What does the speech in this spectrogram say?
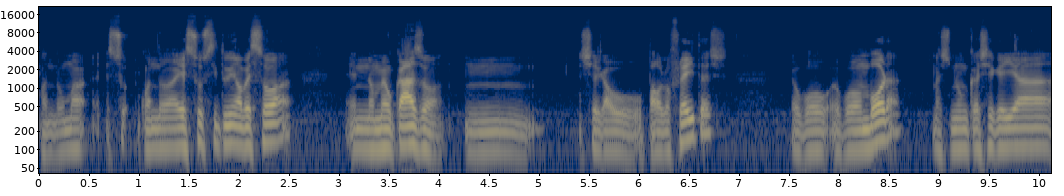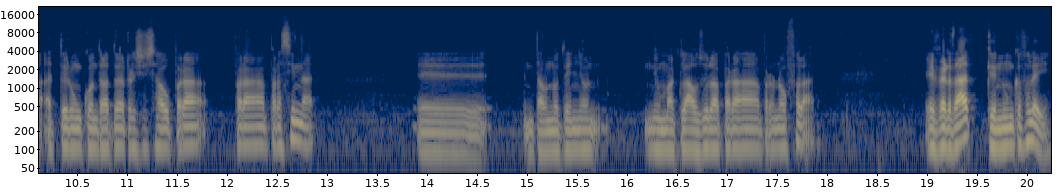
quando, uma, quando é substituir uma pessoa, No meu caso, mmm, chega o Paulo Freitas, eu vou, eu vou embora, mas nunca cheguei a, a ter um contrato de rescisão para, para, para assinar. Eh, então não tenho nenhuma cláusula para, para não falar. É verdade que nunca falei,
